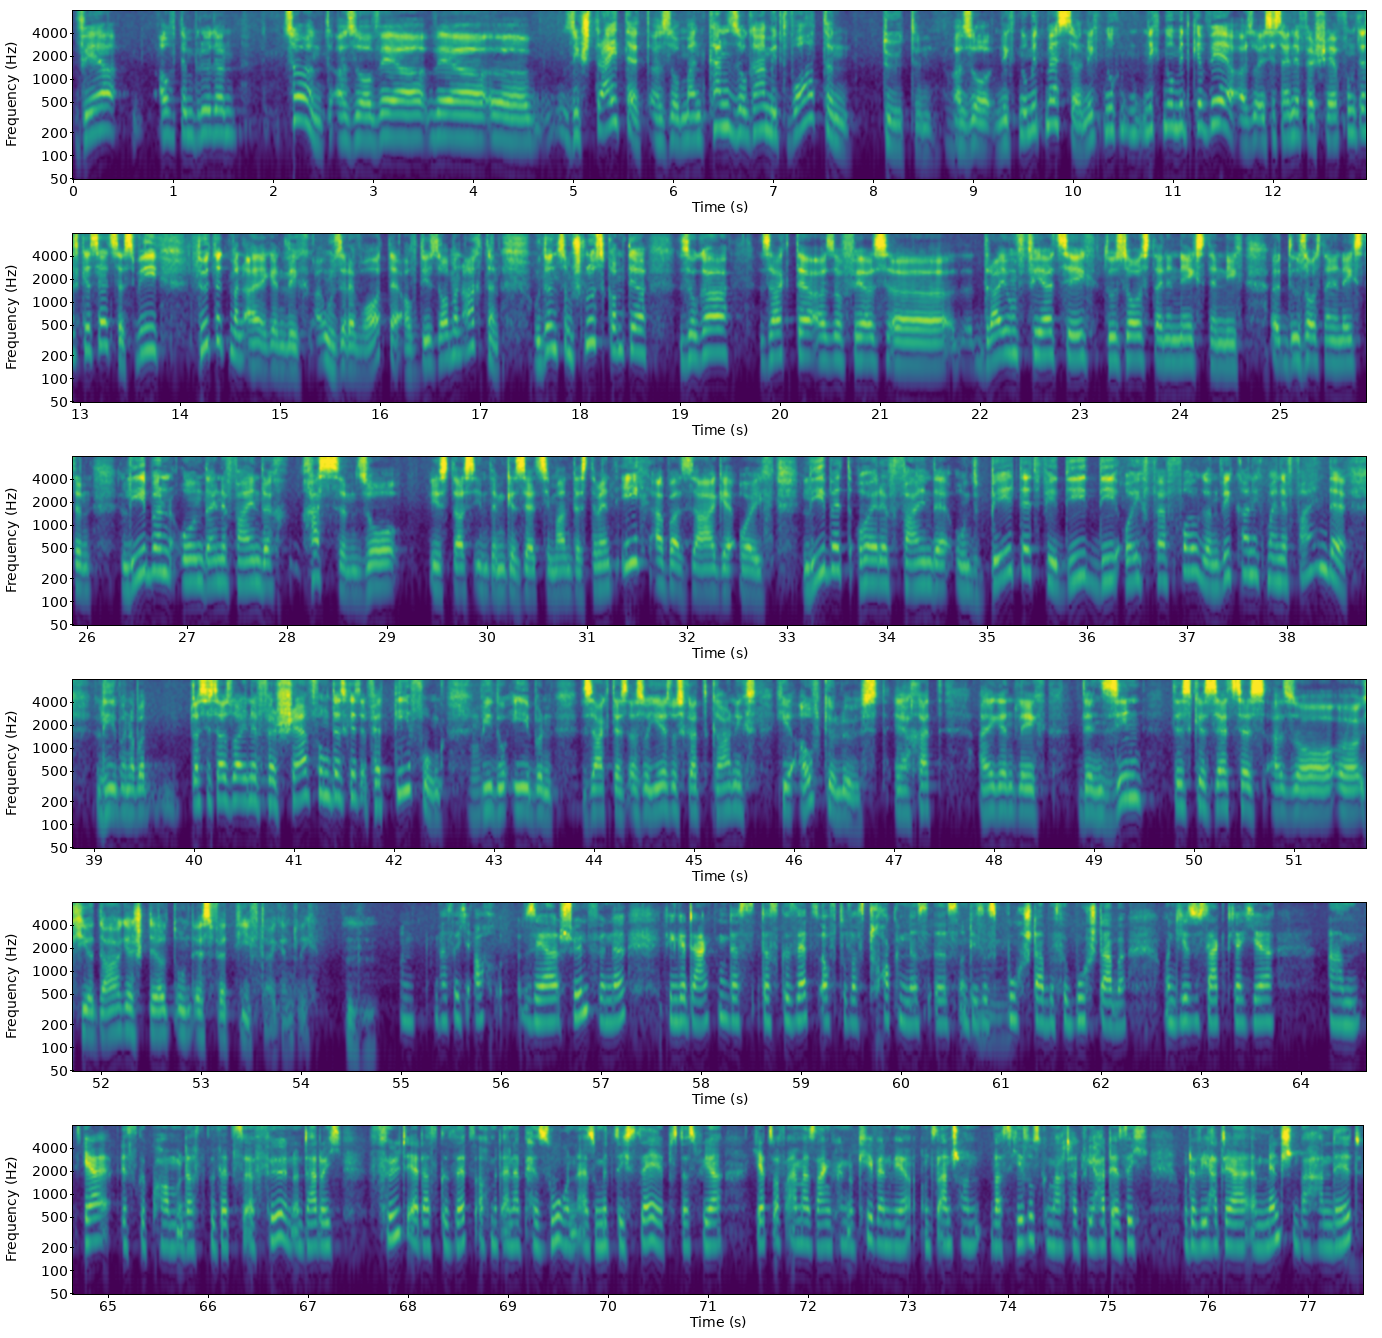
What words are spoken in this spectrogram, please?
wer auf den Brüdern zürnt, also wer, wer äh, sich streitet, also man kann sogar mit Worten töten. Also nicht nur mit Messer, nicht nur, nicht nur mit Gewehr. Also es ist eine Verschärfung des Gesetzes. Wie tötet man eigentlich unsere Worte? Auf die soll man achten. Und dann zum Schluss kommt er sogar, sagt er, also Vers äh, 43, du sollst deinen Nächsten nicht, äh, du sollst deinen Nächsten lieben und deine Feinde hassen. So ist das in dem Gesetz im Alten Testament. Ich aber sage euch, liebet eure Feinde und betet für die, die euch verfolgen. Wie kann ich meine Feinde lieben? Aber das ist also eine Verschärfung des Gesetzes, Vertiefung, wie du eben sagtest. Also Jesus hat gar nichts hier aufgelöst. Er hat eigentlich den Sinn des Gesetzes also äh, hier dargestellt und es vertieft eigentlich. Mhm. Und was ich auch sehr schön finde, den Gedanken, dass das Gesetz oft so was Trockenes ist und dieses mhm. Buchstabe für Buchstabe. Und Jesus sagt ja hier, ähm, er ist gekommen, um das Gesetz zu erfüllen. Und dadurch füllt er das Gesetz auch mit einer Person, also mit sich selbst, dass wir jetzt auf einmal sagen können, okay, wenn wir uns anschauen, was Jesus gemacht hat, wie hat er sich oder wie hat er ähm, Menschen behandelt,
